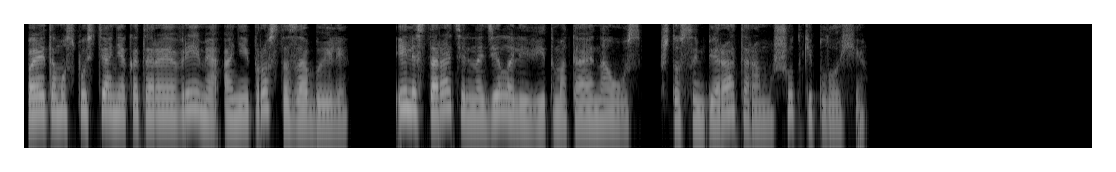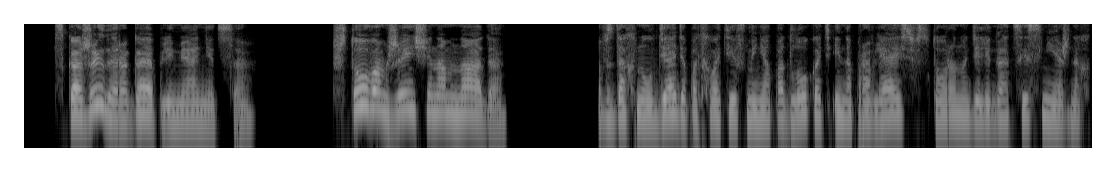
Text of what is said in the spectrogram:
Поэтому спустя некоторое время о ней просто забыли или старательно делали вид, мотая на ус, что с императором шутки плохи. «Скажи, дорогая племянница, что вам, женщинам, надо?» Вздохнул дядя, подхватив меня под локоть и направляясь в сторону делегации снежных,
